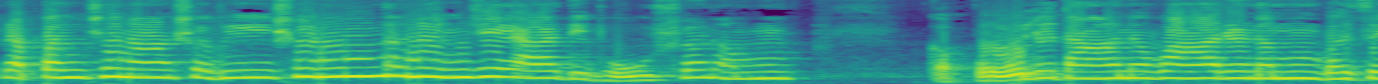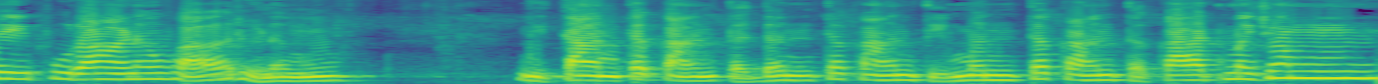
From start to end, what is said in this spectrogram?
प्रपञ्चनाशभीषणं धनञ्जयादिभूषणम् कपोलदानवारणं भजे पुराणवारणम् नितान्तकान्तदन्तकान्तिमन्तकान्तकात्मजम्।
